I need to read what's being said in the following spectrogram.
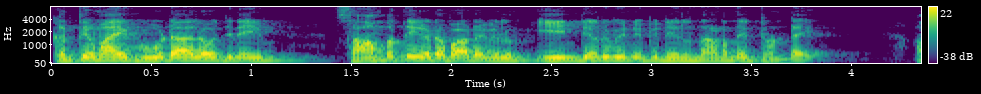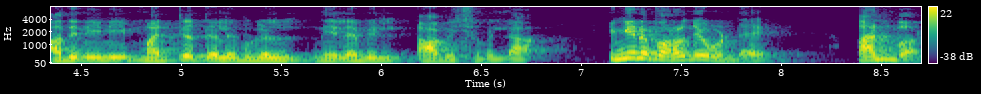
കൃത്യമായ ഗൂഢാലോചനയും സാമ്പത്തിക ഇടപാടുകളും ഈ ഇന്റർവ്യൂവിന് പിന്നിൽ നടന്നിട്ടുണ്ട്. അതിനിനി മറ്റ് തെളിവുകൾ നിലവിൽ ആവശ്യമില്ല. ഇങ്ങനെ പറഞ്ഞുകൊണ്ട് അൻവർ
